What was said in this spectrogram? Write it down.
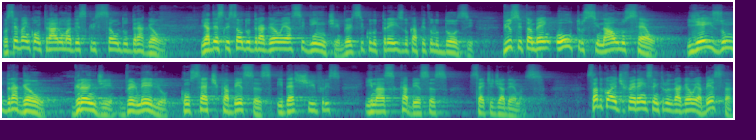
você vai encontrar uma descrição do dragão. E a descrição do dragão é a seguinte, versículo 3 do capítulo 12: Viu-se também outro sinal no céu, e eis um dragão, grande, vermelho, com sete cabeças e dez chifres, e nas cabeças sete diademas. Sabe qual é a diferença entre o dragão e a besta?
